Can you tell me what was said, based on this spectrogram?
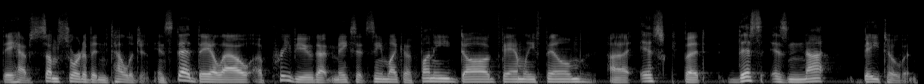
they have some sort of intelligence. Instead, they allow a preview that makes it seem like a funny dog family film uh, isk, but this is not Beethoven.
